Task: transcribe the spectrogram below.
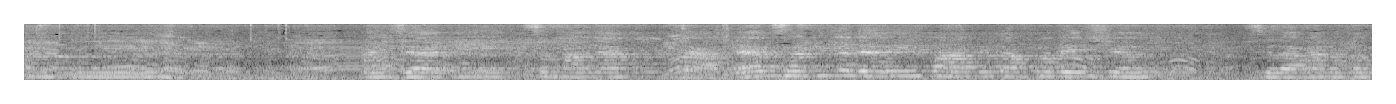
ini menjadi semangat ya. Dan selanjutnya dari Paramita Foundation, silakan untuk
